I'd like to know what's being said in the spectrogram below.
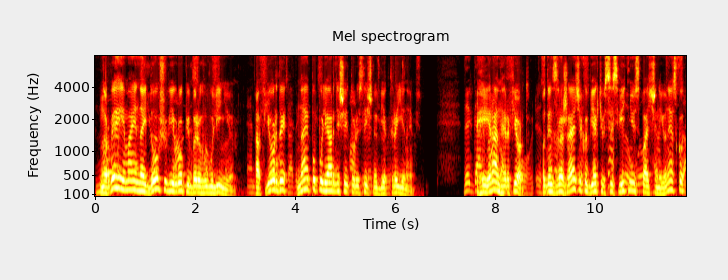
Норвегія має найдовшу в Європі берегову лінію, а фьорди найпопулярніший туристичний об'єкт країни. Гейрангерфьорд – один з вражаючих об'єктів всесвітньої спадщини ЮНЕСКО,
